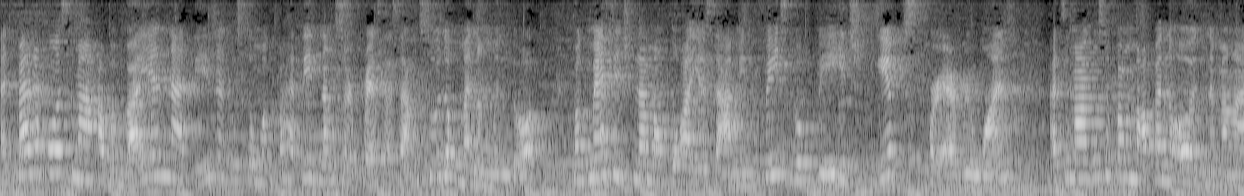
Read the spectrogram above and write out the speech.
At para po sa mga kababayan natin na gustong magpahatid ng sorpresa sa ang sulok man ng mundo, mag-message lamang po kayo sa aming Facebook page, Gifts for Everyone. At sa mga gusto pang makapanood ng mga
